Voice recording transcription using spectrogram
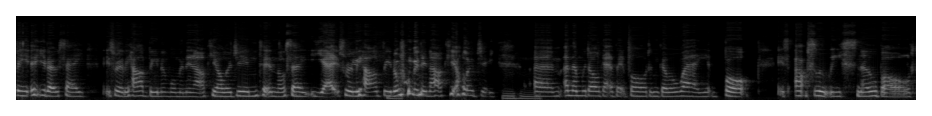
be, you know, say it's really hard being a woman in archaeology, and, and they'll say, yeah, it's really hard being a mm. woman in archaeology. Mm-hmm. Um, and then we'd all get a bit bored and go away. But it's absolutely snowballed.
